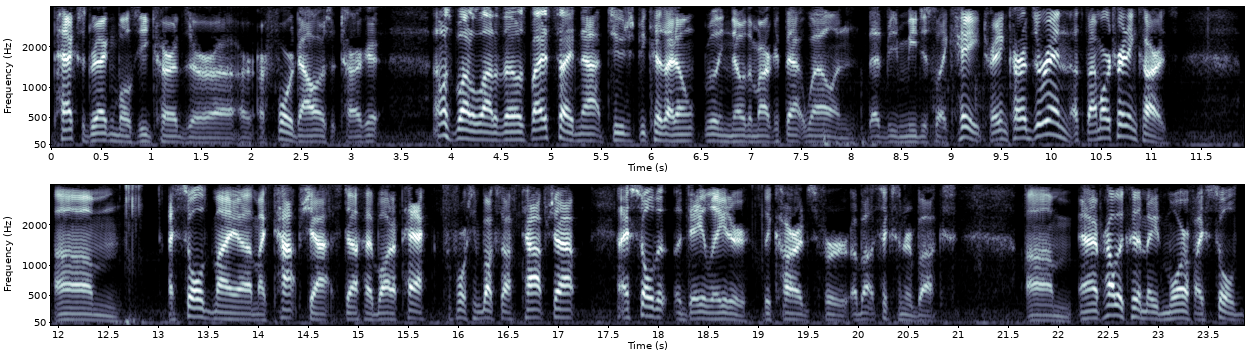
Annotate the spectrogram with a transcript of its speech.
Packs of Dragon Ball Z cards are uh, are, are four dollars at Target. I almost bought a lot of those, but I decided not to just because I don't really know the market that well, and that'd be me just like, hey, trading cards are in. Let's buy more trading cards. Um, I sold my uh, my Top Shot stuff. I bought a pack for 14 bucks off Top Shot, and I sold it a day later. The cards for about 600 bucks. Um, and I probably could have made more if I sold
